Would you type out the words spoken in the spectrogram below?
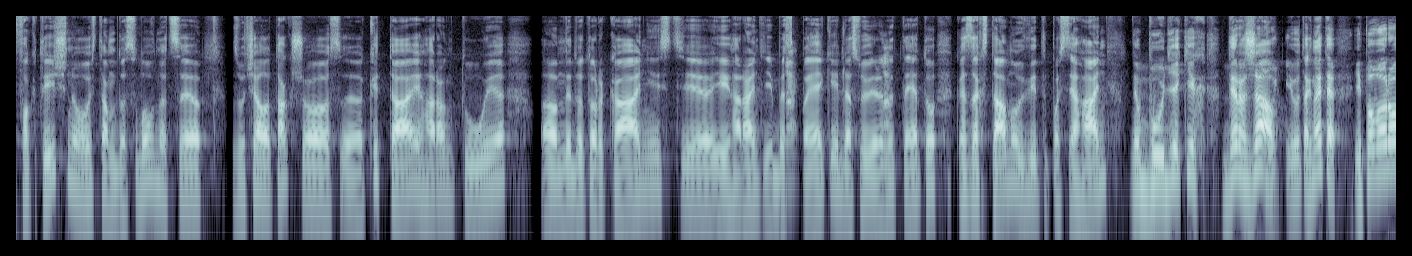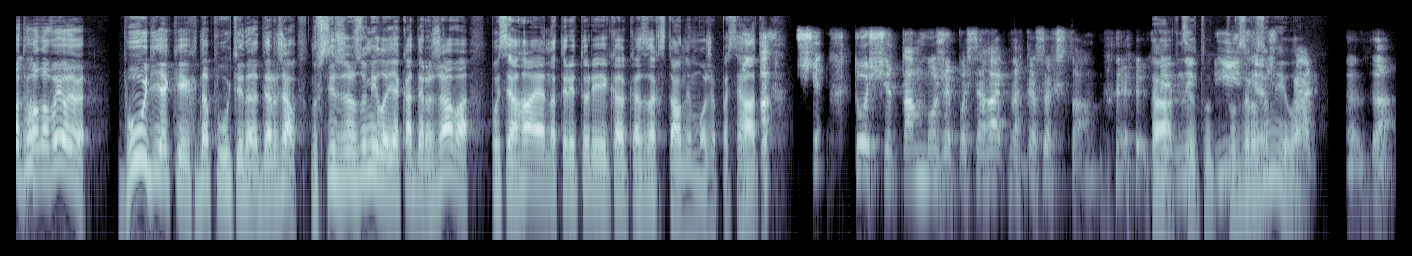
фактично, ось там дословно це звучало так, що е, Китай гарантує е, недоторканність е, і гарантії безпеки для суверенітету Казахстану від посягань будь-яких держав. І отак, знаєте, і поворот голови. Будь-яких на Путіна держав. Ну всі ж розуміли, яка держава посягає на території Ка- Казахстану, і може посягати. Ну, а ще, хто ще там може посягати на Казахстан? Так, це тут- тут зрозуміло. е, Да.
